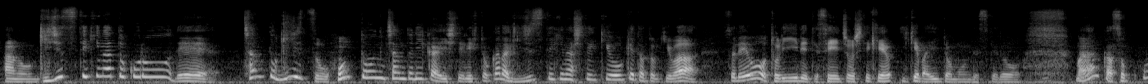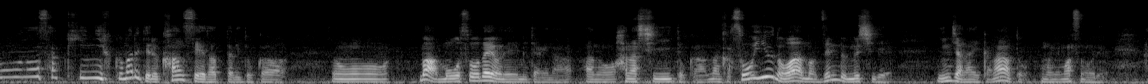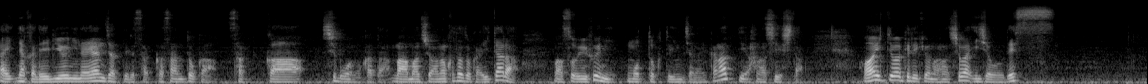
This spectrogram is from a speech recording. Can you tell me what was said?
あの技術的なところでちゃんと技術を本当にちゃんと理解してる人から技術的な指摘を受けた時はそれを取り入れて成長していけばいいと思うんですけど、まあ、なんかそこの作品に含まれてる感性だったりとかそのまあ妄想だよねみたいなあの話とかなんかそういうのはま全部無視でいいんじゃないかなと思いますので、はい、なんかレビューに悩んじゃってる作家さんとか作家志望の方、まあ、アマチュアの方とかいたら、まあ、そういうふうに思っとくといいんじゃないかなっていう話でした。はい、というわけで今日の話は以上です。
